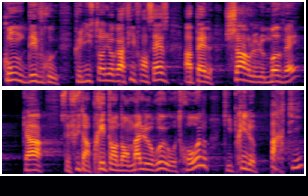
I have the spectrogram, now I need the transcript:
comte d'Evreux, que l'historiographie française appelle Charles le Mauvais, car ce fut un prétendant malheureux au trône qui prit le parti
